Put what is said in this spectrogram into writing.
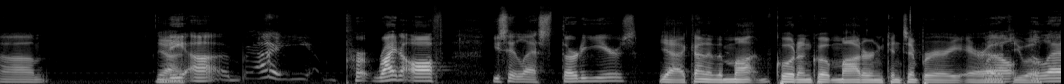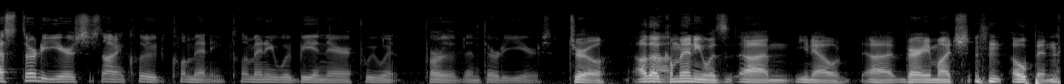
Um, Yeah, The uh, I, per, right off, you say last thirty years. yeah, kind of the mo- quote unquote modern contemporary era, Well, if you the last 30 years does not include Clemente. Clemente would be in there if we went further than 30 years. True. Although Clemente was, um, you know, uh, very much open,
